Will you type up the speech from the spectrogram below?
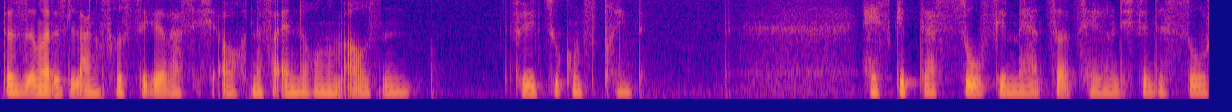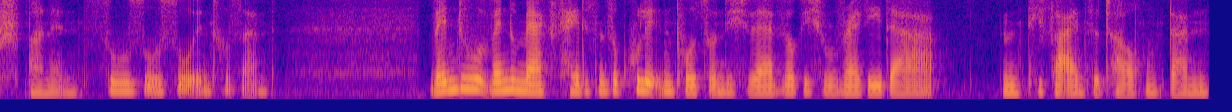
Das ist immer das Langfristige, was sich auch eine Veränderung im Außen für die Zukunft bringt. Hey, es gibt da so viel mehr zu erzählen und ich finde es so spannend, so, so, so interessant. Wenn du, wenn du merkst, hey, das sind so coole Inputs und ich wäre wirklich ready, da tiefer einzutauchen, dann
